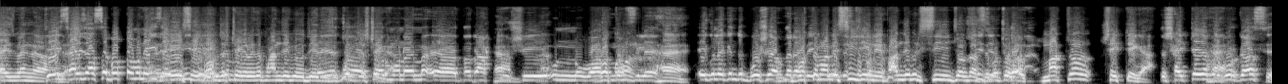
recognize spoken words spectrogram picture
size ভাঙা। যে সাইজ আছে বর্তমানে এই এই পঞ্চাশ টাকা ভিতরে পাঞ্জাবি দিয়ে দিচ্ছে পঞ্চাশ টাকা। রাক্ষসী উন্ন ওয়াজ বর্তমান- হ্যাঁ। এগুলো কিন্তু বসে আপনারা বর্তমানে সিজনে পাঞ্জাবির সিজন চলতেছে মাত্র ষাট টাকা। তো ষাট টাকা হ্যাঁ। বোরকা আছে?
